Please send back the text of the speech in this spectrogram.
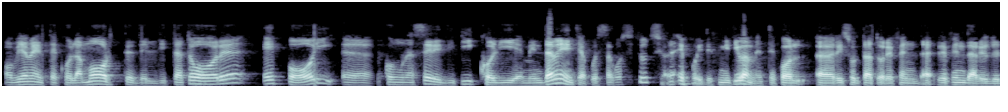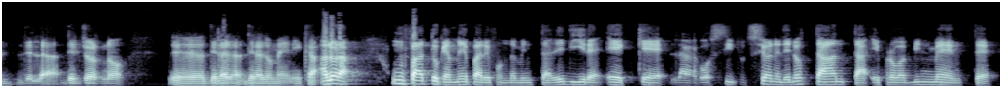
ovviamente con la morte del dittatore e poi eh, con una serie di piccoli emendamenti a questa Costituzione e poi definitivamente col eh, risultato refenda- referendario del, del, del giorno eh, della, della, domenica. Allora, un fatto che a me pare fondamentale dire è che la Costituzione dell'80 è probabilmente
